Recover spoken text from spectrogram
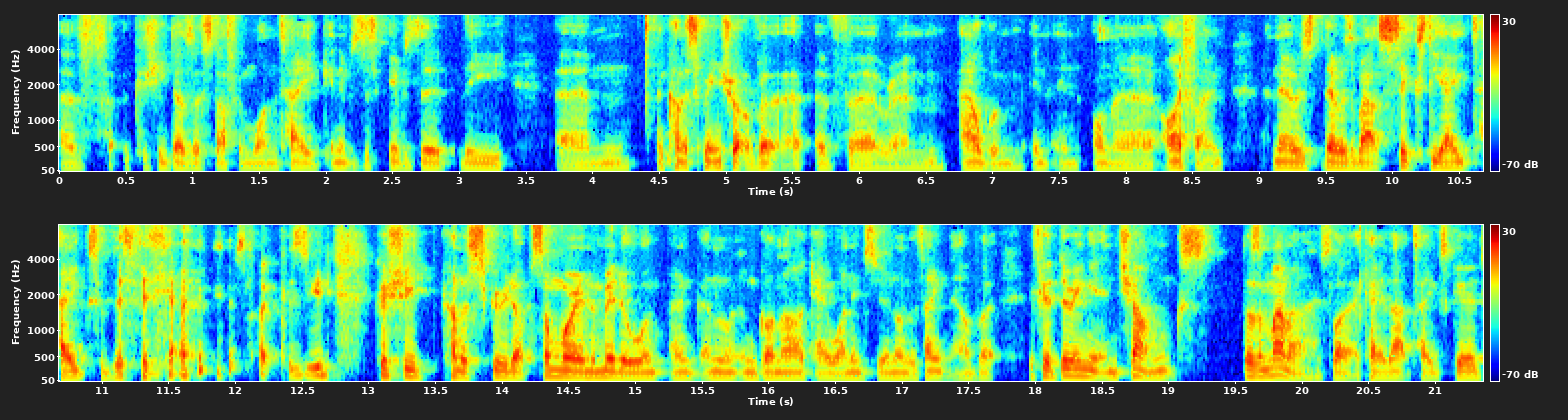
of because she does her stuff in one take, and it was it was the the um, a kind of screenshot of a of her um, album in, in on an iPhone, and there was there was about 68 takes of this video. It's like because you because she kind of screwed up somewhere in the middle and, and, and gone oh, okay well i need to do another take now. But if you're doing it in chunks doesn't matter. It's like okay that takes good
